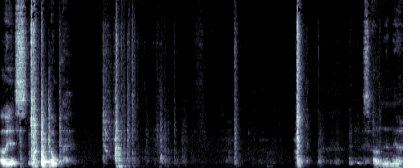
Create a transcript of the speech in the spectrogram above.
oh, I mean it's oh. Something happening there.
